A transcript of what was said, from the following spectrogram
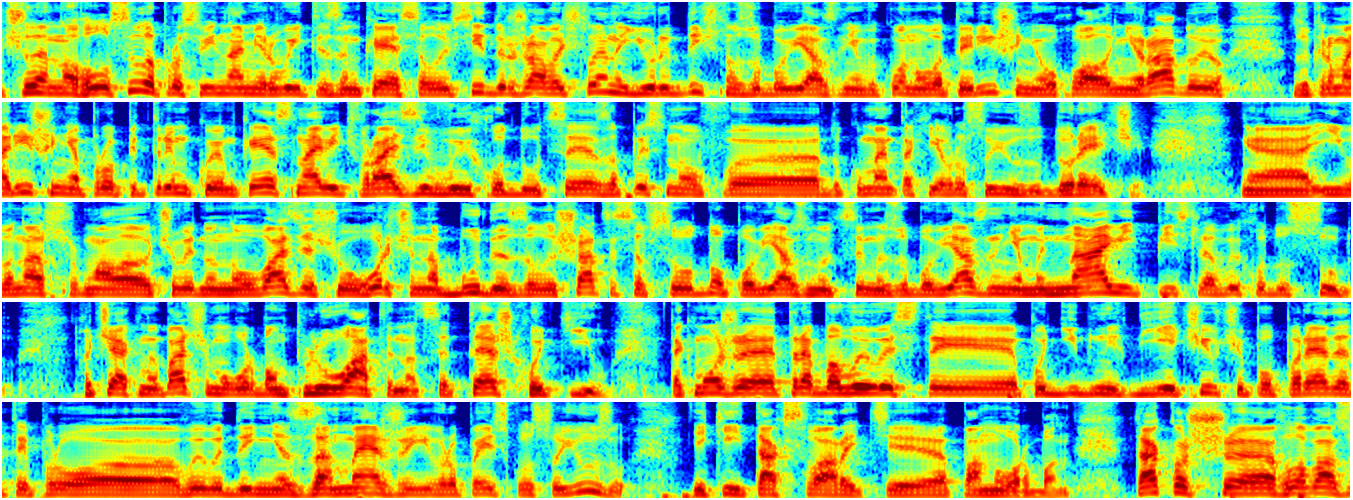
Член наголосила про свій намір вийти з МКС, але всі держави-члени юридично зобов'язані виконувати рішення, ухвалені радою, зокрема рішення про підтримку МКС навіть в разі виходу. Це записано в е, документах Євросоюзу. До речі, Е, і вона ж мала очевидно на увазі, що Угорщина буде залишатися все одно пов'язаною цими зобов'язаннями навіть після виходу з суду. Хоча, як ми бачимо, Орбан плювати на це теж хотів. Так може, треба вивести подібних діячів чи попередити про виведення за межі Європейського союзу, який так сварить е, пан Орбан. Також е, глава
